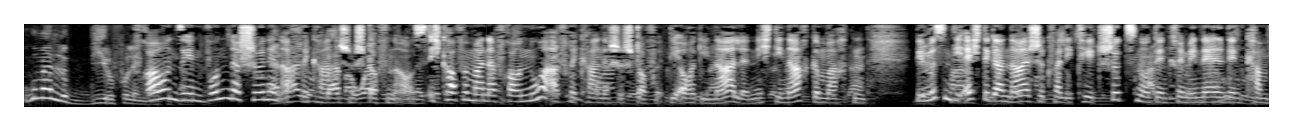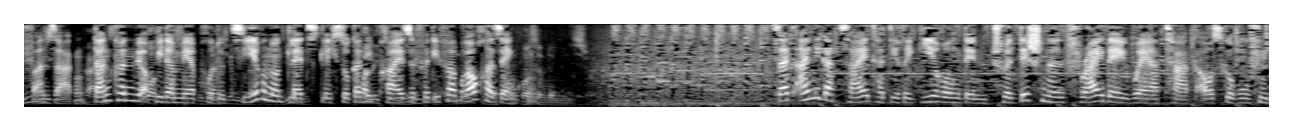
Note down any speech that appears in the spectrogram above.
Frauen sehen wunderschön in afrikanischen Stoffen aus. Ich kaufe meiner Frau nur afrikanische Stoffe, die Originale, nicht die nachgemachten. Wir müssen die echte ghanaische Qualität schützen und den Kriminellen den Kampf ansagen. Dann können wir auch wieder mehr produzieren und letztlich sogar die Preise für die Verbraucher senken. Seit einiger Zeit hat die Regierung den Traditional Friday Wear Tag ausgerufen.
